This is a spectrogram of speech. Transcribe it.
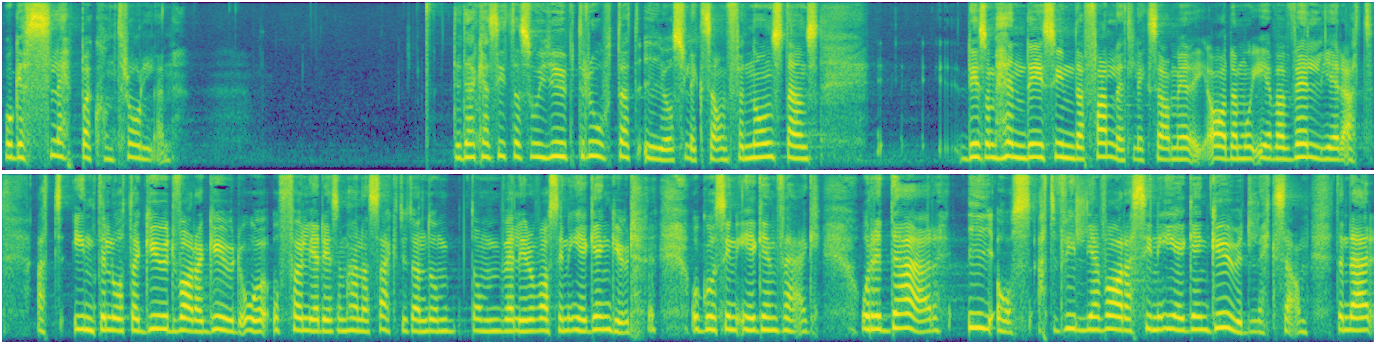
Våga släppa kontrollen. Det där kan sitta så djupt rotat i oss, liksom, för någonstans det som hände i syndafallet, liksom, Adam och Eva väljer att, att inte låta Gud vara Gud och, och, följa det som han har sagt, utan de, de väljer att vara sin egen Gud och gå sin egen väg. Och det där i oss, att vilja vara sin egen Gud, liksom. den där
